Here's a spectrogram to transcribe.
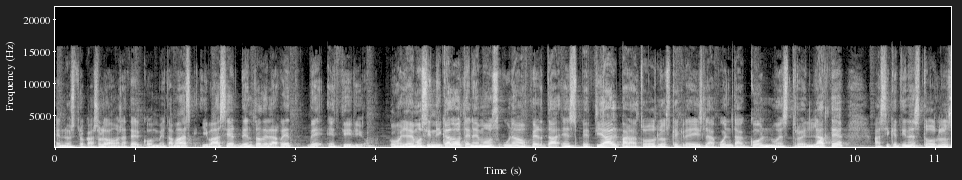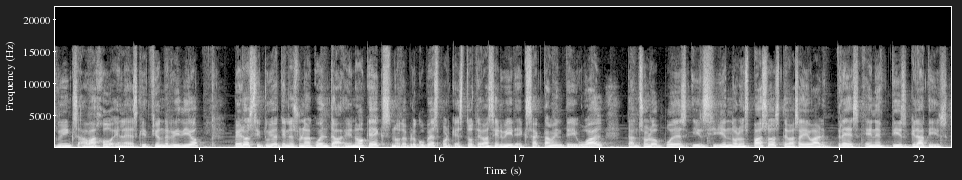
en nuestro caso lo vamos a hacer con Metamask y va a ser dentro de la red de Ethereum. Como ya hemos indicado tenemos una oferta especial para todos los que creéis la cuenta con nuestro enlace, así que tienes todos los links abajo en la descripción del vídeo pero si tú ya tienes una cuenta en OKEx, no te preocupes porque esto te va a servir exactamente igual, tan solo puedes ir siguiendo los pasos, te vas a llevar 3 NFTs gratis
